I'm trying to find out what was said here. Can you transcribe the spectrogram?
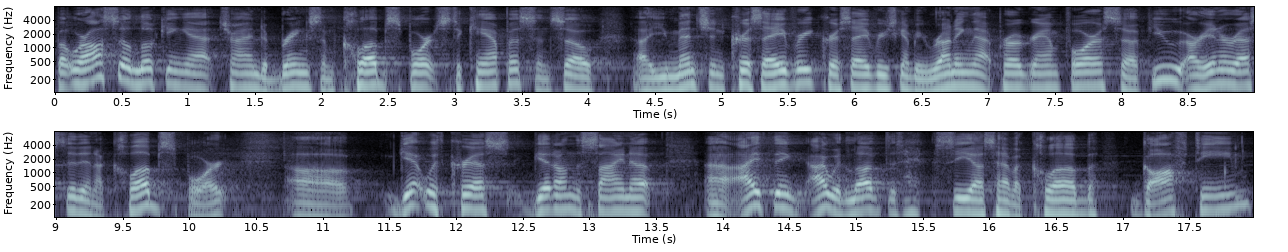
but we're also looking at trying to bring some club sports to campus. And so uh, you mentioned Chris Avery. Chris Avery is going to be running that program for us. So if you are interested in a club sport, uh, get with Chris, get on the sign up. Uh, I think I would love to see us have a club golf team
